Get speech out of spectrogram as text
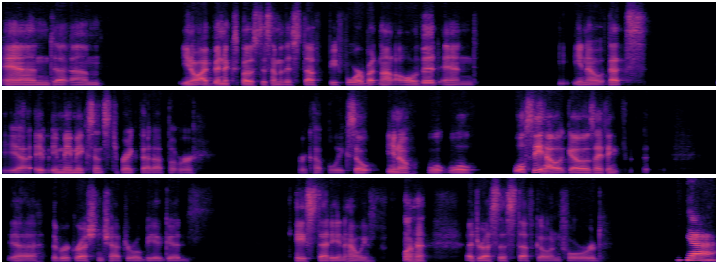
And um, you know, I've been exposed to some of this stuff before, but not all of it. And you know, that's yeah, it, it may make sense to break that up over for a couple weeks. So, you know, we'll we'll we'll see how it goes. I think uh, the regression chapter will be a good case study in how we want to address this stuff going forward. Yeah.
